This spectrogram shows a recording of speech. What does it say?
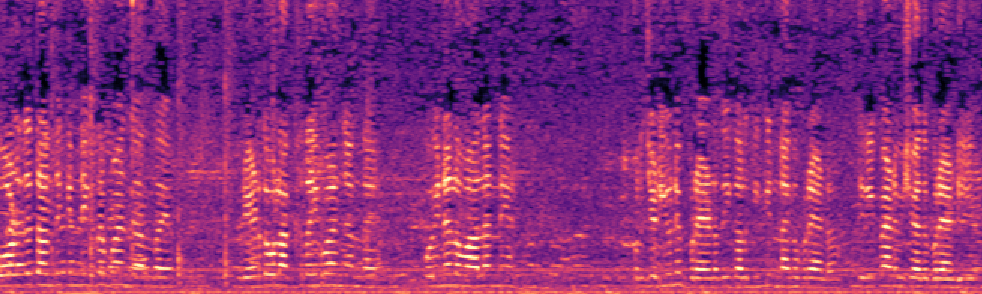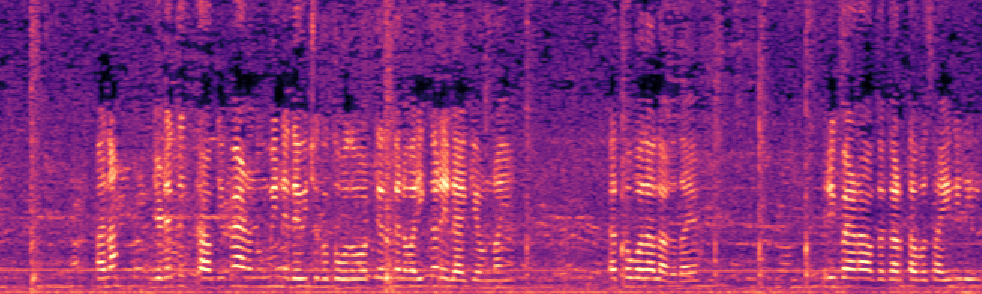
골ਡ ਦੇ ਦੰਦ ਕਿੰਨੇ ਕੁ ਦਾ ਬਣ ਜਾਂਦਾ ਆ? 1.5 ਲੱਖ ਦਾ ਹੀ ਬਣ ਜਾਂਦਾ ਆ। ਕੋਈ ਨਾ ਲਵਾ ਲੈਣੇ ਆ। ਪਰ ਜਿਹੜੀ ਉਹਨੇ ਬ੍ਰਾਂਡ ਦੀ ਗੱਲ ਕੀ, ਕਿੰਨਾ ਕੁ ਬ੍ਰਾਂਡ ਆ? ਤੇਰੀ ਭੈਣ ਵੀ ਸ਼ਾਇਦ ਬ੍ਰਾਂਡ ਹੀ ਆ। ਹਨਾ? ਜਿਹੜੇ ਤੇ ਆਪਦੀ ਭੈਣ ਨੂੰ ਮਹੀਨੇ ਦੇ ਵਿੱਚ ਤਾਂ ਦੋ ਦੋ ਤਿੰਨ ਤਿੰਨ ਵਾਰੀ ਘਰੇ ਲੈ ਕੇ ਆਉਣਾ ਆ। ਇੱਥੋਂ ਪਤਾ ਲੱਗਦਾ ਆ। ਮੇਰੀ ਭੈਣ ਆਪਦਾ ਕਰਤਾ ਵਸਾਈ ਨਹੀਂ ਰਹੀ।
